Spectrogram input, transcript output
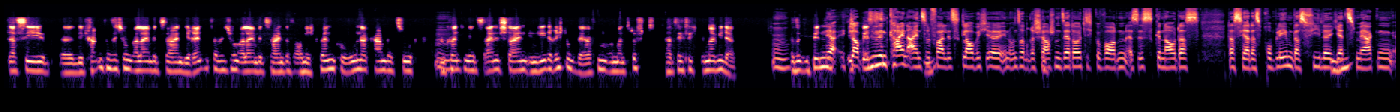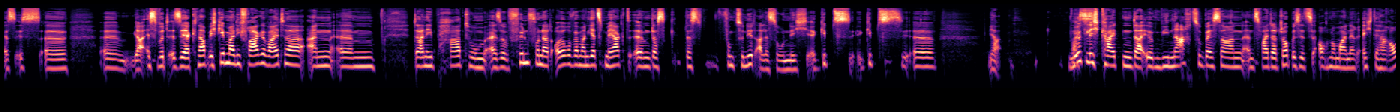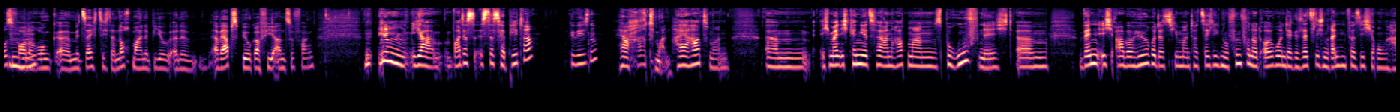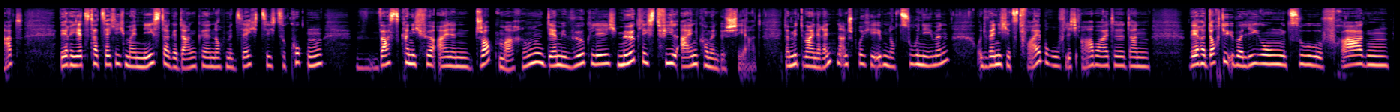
dass sie äh, die Krankenversicherung allein bezahlen, die Rentenversicherung allein bezahlen, das auch nicht können. Corona kam dazu. Man mhm. könnte jetzt einen Stein in jede Richtung werfen und man trifft tatsächlich immer wieder. Mhm. Also ich bin, ja, ich glaube, Sie sind kein Einzelfall, ist, glaube ich, äh, in unseren Recherchen sehr deutlich geworden. Es ist genau das, das ja das Problem, dass viele mhm. jetzt merken, es ist, äh, äh, ja, es wird sehr knapp. Ich gebe mal die Frage weiter an ähm, Dani Partum. Also 500 Euro, wenn man jetzt merkt, ähm, das, das funktioniert alles so nicht. Gibt's, gibt's, äh, ja, was? Möglichkeiten, da irgendwie nachzubessern. Ein zweiter Job ist jetzt auch nochmal eine echte Herausforderung, mhm. äh, mit 60 dann nochmal eine, Bio, eine Erwerbsbiografie anzufangen. Ja, war das, ist das Herr Peter gewesen? Herr Hartmann. Herr Hartmann. Ähm, ich meine, ich kenne jetzt Herrn Hartmanns Beruf nicht. Ähm, wenn ich aber höre, dass jemand tatsächlich nur 500 Euro in der gesetzlichen Rentenversicherung hat, wäre jetzt tatsächlich mein nächster Gedanke, noch mit 60 zu gucken, was kann ich für einen Job machen, der mir wirklich möglichst viel Einkommen beschert, damit meine Rentenansprüche eben noch zunehmen. Und wenn ich jetzt freiberuflich arbeite, dann wäre doch die Überlegung zu fragen,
